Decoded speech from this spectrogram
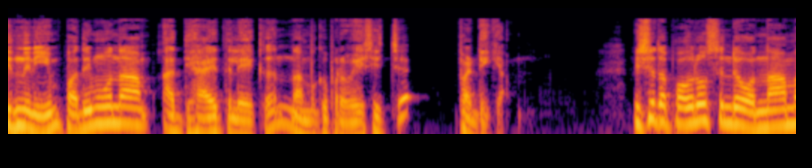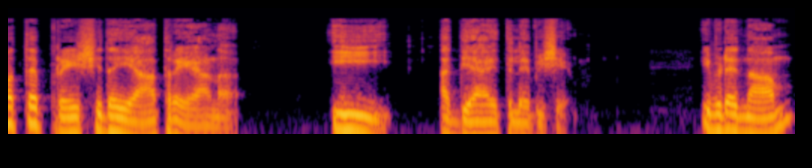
ഇന്നിനിയും പതിമൂന്നാം അധ്യായത്തിലേക്ക് നമുക്ക് പ്രവേശിച്ച് പഠിക്കാം. വിശുദ്ധ പൗലോസിന്റെ ഒന്നാമത്തെ പ്രേക്ഷിത യാത്രയാണ് ഈ അധ്യായത്തിലെ വിഷയം. ഇവിടെ നാം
